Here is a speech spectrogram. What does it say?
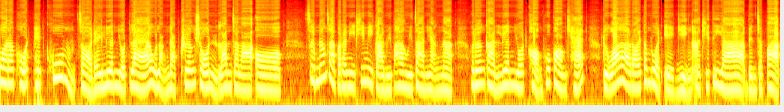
วรพจน์เพชรคุ้มจ่อได้เลื่อนยศแล้วหลังดับเครื่องชนลั่นจะลาออก สืบเนื่องจากกรณีที่มีการวิพากษ์วิจารณ์อย่างหนัก เรื่องการเลื่อนยศของผู้กองแคท หรือว่าร้อยตำรวจเอกหญิงอาทิตยา เบญจปัก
